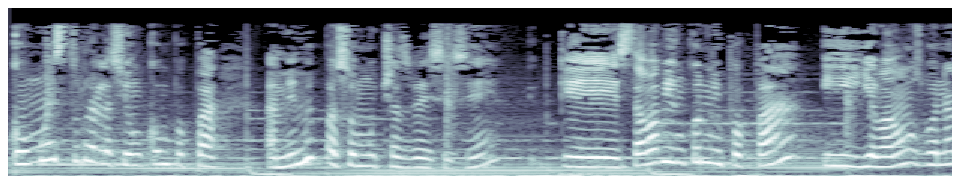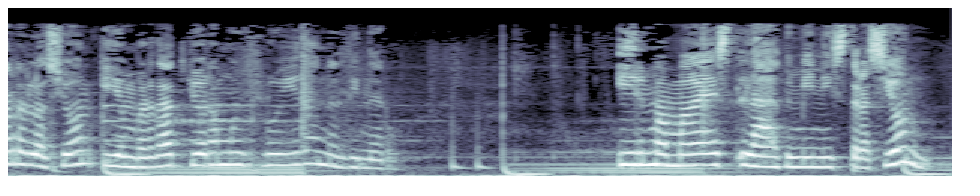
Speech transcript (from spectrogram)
¿Cómo es tu relación con papá? A mí me pasó muchas veces, ¿eh? Que estaba bien con mi papá y llevábamos buena relación y en verdad yo era muy fluida en el dinero. Y mamá es la administración.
